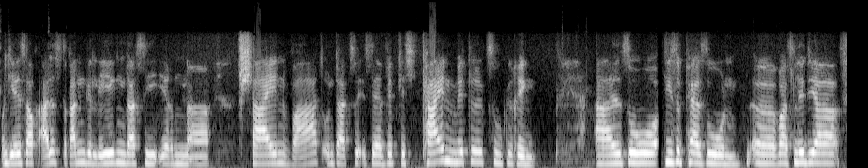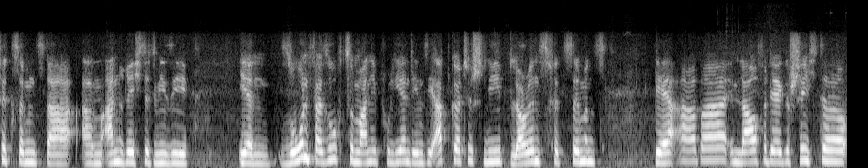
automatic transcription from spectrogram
Und ihr ist auch alles dran gelegen, dass sie ihren äh, Schein wahrt. Und dazu ist ja wirklich kein Mittel zu gering. Also diese Person, äh, was Lydia Fitzsimmons da ähm, anrichtet, wie sie ihren Sohn versucht zu manipulieren, den sie abgöttisch liebt, Lawrence Fitzsimmons, der aber im Laufe der Geschichte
